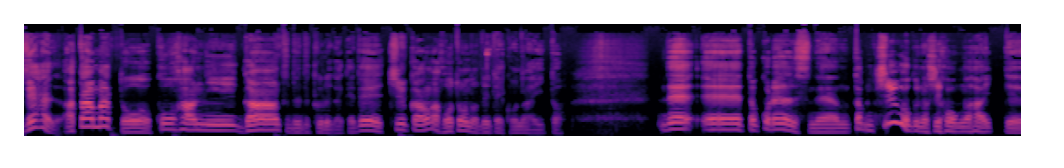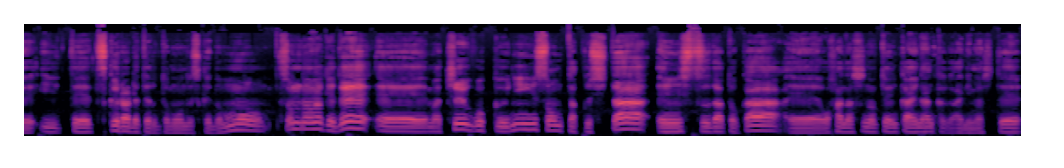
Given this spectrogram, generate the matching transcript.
前半、頭と後半にガーンと出てくるだけで、中間はほとんど出てこないと。で、えっ、ー、と、これですね、多分中国の資本が入っていて作られてると思うんですけども、そんなわけで、えー、まあ、中国に忖度した演出だとか、えー、お話の展開なんかがありまして、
